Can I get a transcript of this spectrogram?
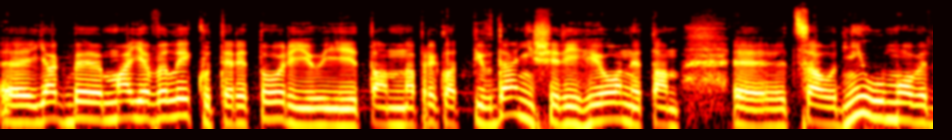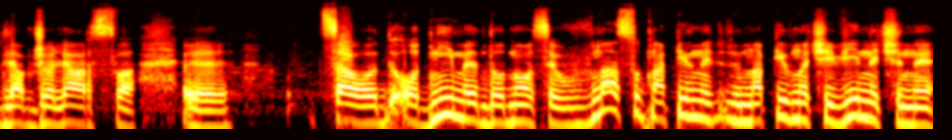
е, якби має велику територію, і там, наприклад, південніші регіони, там е, це одні умови для бджолярства. Це од- одні медоноси. В нас тут на, півни, на півночі Вінниччини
